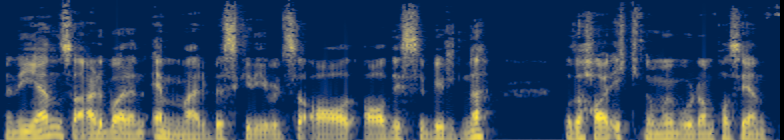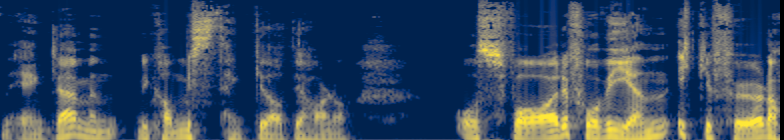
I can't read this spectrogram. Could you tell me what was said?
Men igjen så er det bare en MR-beskrivelse av, av, disse bildene. Og det har ikke noe med hvordan pasienten egentlig er, men vi kan mistenke da at de har noe. Og svaret får vi igjen ikke før, da,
